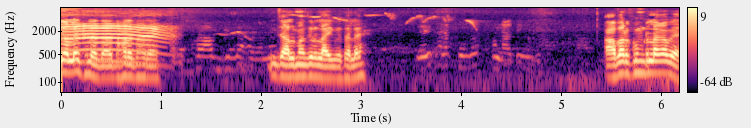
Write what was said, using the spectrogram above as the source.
জলে ফেলে দাও, ধরে ধরে। জাল মাছগুলো লাগবে তাহলে। আবার কুমড়ো লাগাবে?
